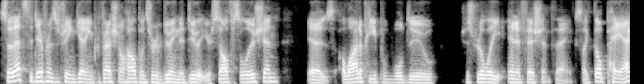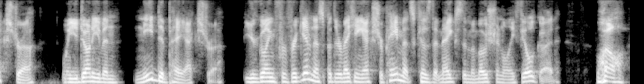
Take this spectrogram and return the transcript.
so that's the difference between getting professional help and sort of doing the do it yourself solution is a lot of people will do just really inefficient things like they'll pay extra when you don't even need to pay extra you're going for forgiveness, but they're making extra payments because that makes them emotionally feel good. Well,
